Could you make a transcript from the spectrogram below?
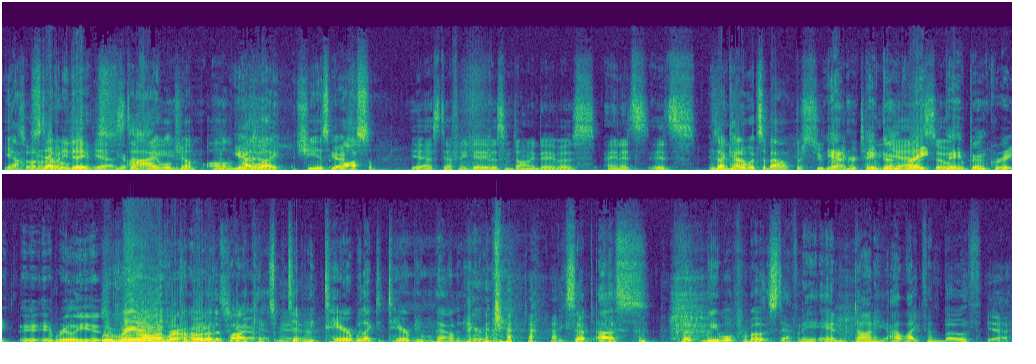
Yeah, So I don't Stephanie know- Davis. yeah, I will jump on. Yeah. I like. She is Yes. awesome. Yeah, Stephanie Davis and Donnie Davis, and it's it's Is that kind of what's about? they're super Yeah, entertaining. they've done yeah, great. So they've done great. It, it really is. We rarely of our promote other audience, yeah. podcasts. We typically tear. We like to tear people down in here, except us. But we will promote Stephanie and Donnie. I like them both. yeah,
